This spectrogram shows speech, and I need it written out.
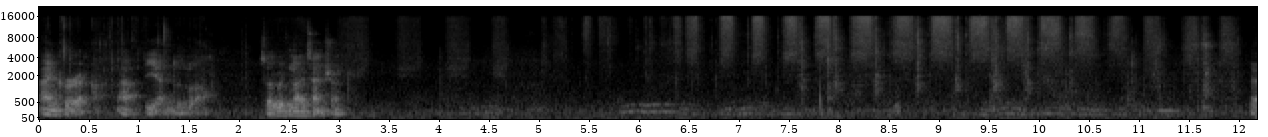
anchor it at the end as well, so with no tension. Uh,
